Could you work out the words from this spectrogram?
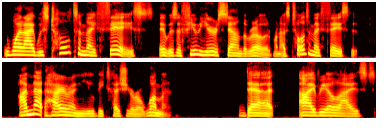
when I was told to my face, it was a few years down the road, when I was told to my face that I'm not hiring you because you're a woman, that I realized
